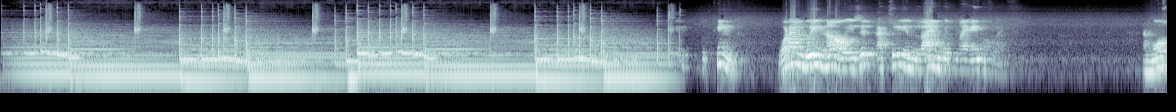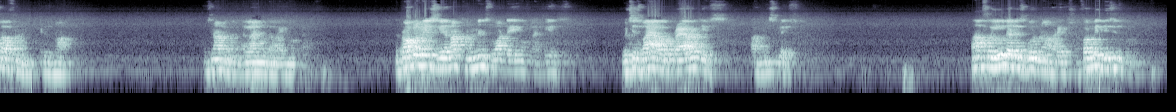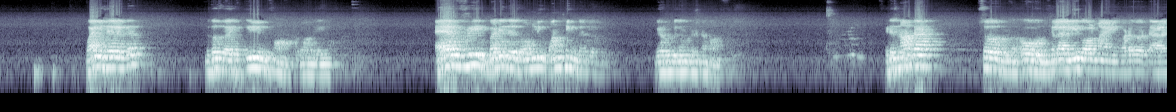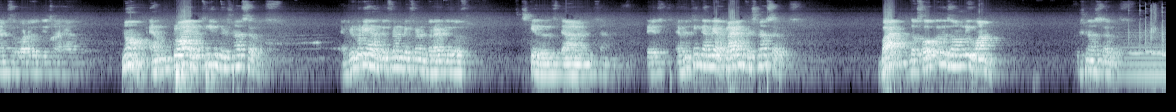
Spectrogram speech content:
To think what I am doing now is it actually in line with my aim of life? And most often it is not. It's not in line with the aim of life. The problem is we are not convinced what the aim of life is, which is why our priorities are misplaced. Ah, for you that is good, no Hare. For me this is good. Why we say like that? Because we are ill informed about the aim. Everybody there is only one thing that you have to do. We have to become Krishna conscious. It is not that so oh shall I leave all my whatever talents or whatever this I have. No, employ everything in Krishna's service. Everybody has different different varieties of skills, talents and taste. Everything can be applied in Krishna service. But the focus is only one. Krishna service.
